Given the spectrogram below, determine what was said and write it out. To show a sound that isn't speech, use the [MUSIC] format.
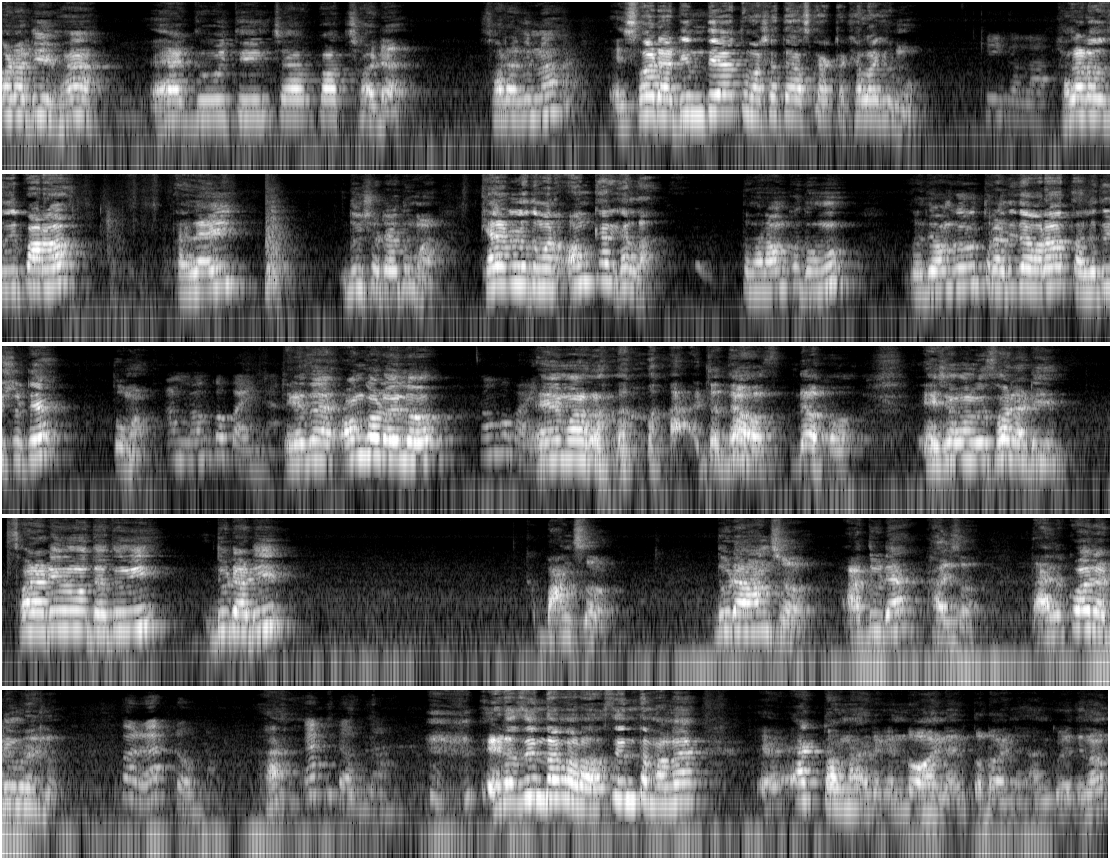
ছয়টা ডিম হ্যাঁ? এক দুই তিন চার পাঁচ ছয়টা। ছয়টা ডিম না? এই ছয়টা ডিম দিয়ে তোমার সাথে আজকে একটা খেলা খেলব। খেলাটা যদি পারো তাহলে এই দুইশো টাকা তোমার। খেলাটা হলো তোমার অঙ্কের খেলা। তোমার অঙ্ক তুমি যদি অঙ্কের উত্তরটা দিতে পারো তাহলে দুইশো টাকা তোমার। অঙ্ক পাই না। ঠিক আছে? অঙ্ক করো, আচ্ছা এই সময় ছয়টা ডিম। ছয়টা ডিমের মধ্যে তুমি দুটা ডিম মাংস দুটা মাংস আর দুটা খাইছ। তাহলে কয়টা ডিম রইল? হ্যাঁ? এটা চিন্তা করো চিন্তা মানে একটাও না এটা কিন্তু হয় নাই উত্তরটা হয় নাই। আমি কয়ে দিলাম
